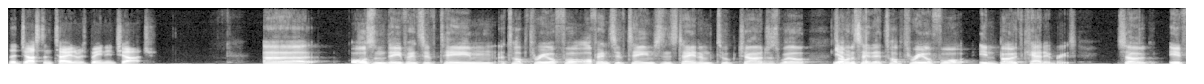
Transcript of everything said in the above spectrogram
that Justin Tatum has been in charge. Uh, awesome defensive team, a top three or four offensive team since Tatum took charge as well. So yep. I want to say they're top three or four in both categories. So if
